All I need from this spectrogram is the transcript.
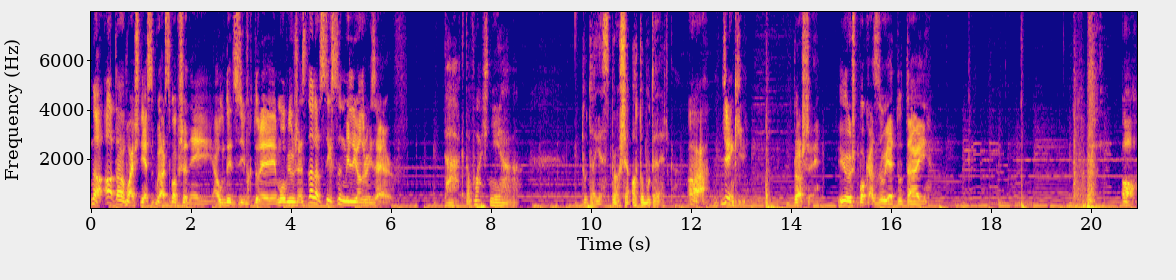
No, oto właśnie słuchacz z poprzedniej audycji, w której mówił, że znalazł 16 Million Reserve. Tak, to właśnie ja. Tutaj jest, proszę, oto buteleczka. A, dzięki. Proszę. Już pokazuję tutaj. O!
